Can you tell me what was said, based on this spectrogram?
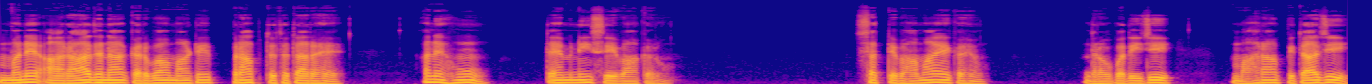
મને આરાધના કરવા માટે પ્રાપ્ત થતા રહે, અને હું તેમની સેવા કરું. સત્યભામાએ કહ્યું, દ્રૌપદીજી, મારા પિતાજી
